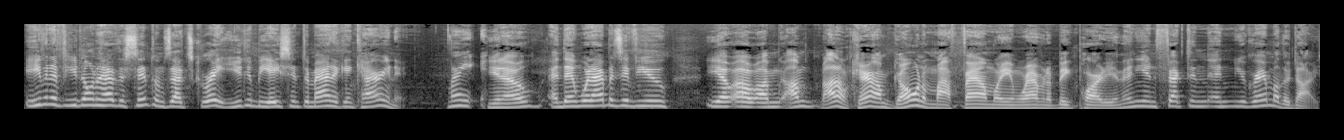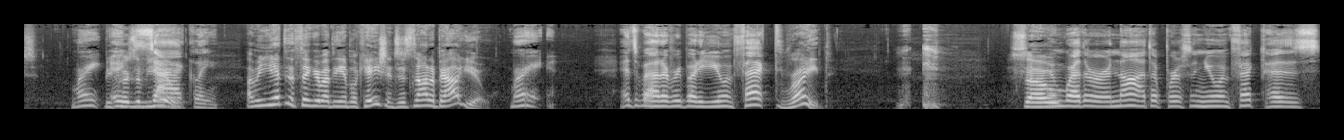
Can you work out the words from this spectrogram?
Even if you don't have the symptoms, that's great. You can be asymptomatic and carrying it. Right. You know, and then what happens if you, you know, oh, I'm, I'm, I don't care. I'm going to my family and we're having a big party, and then you infect and, and your grandmother dies. Right. Because of you. exactly. I mean, you have to think about the implications. It's not about you, Right. It's about everybody you infect right? So and whether or not the person you infect has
